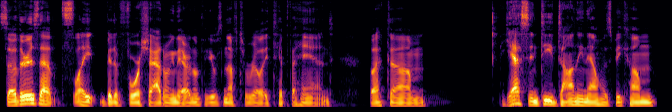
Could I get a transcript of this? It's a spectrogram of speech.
So there is that slight bit of foreshadowing there. I don't think it was enough to really tip the hand. But um, yes, indeed, Donnie now has become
